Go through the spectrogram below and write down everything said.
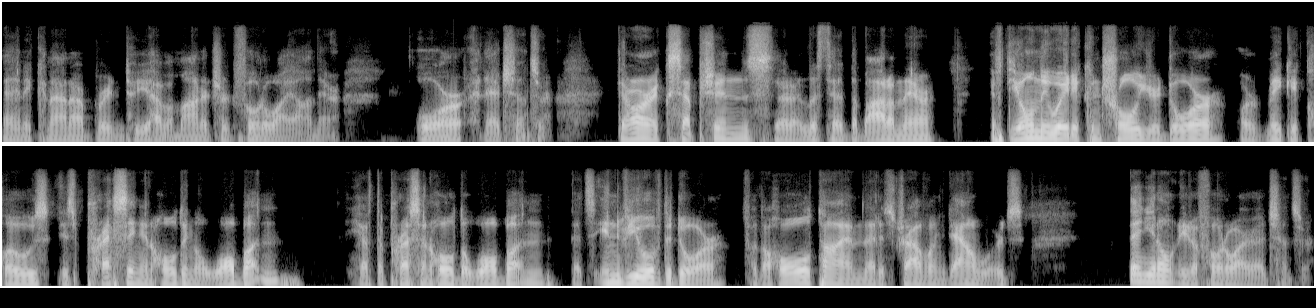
and it cannot operate until you have a monitored photo eye on there or an edge sensor. There are exceptions that I listed at the bottom there. If the only way to control your door or make it close is pressing and holding a wall button, you have to press and hold the wall button that's in view of the door for the whole time that it's traveling downwards, then you don't need a photo eye edge sensor.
